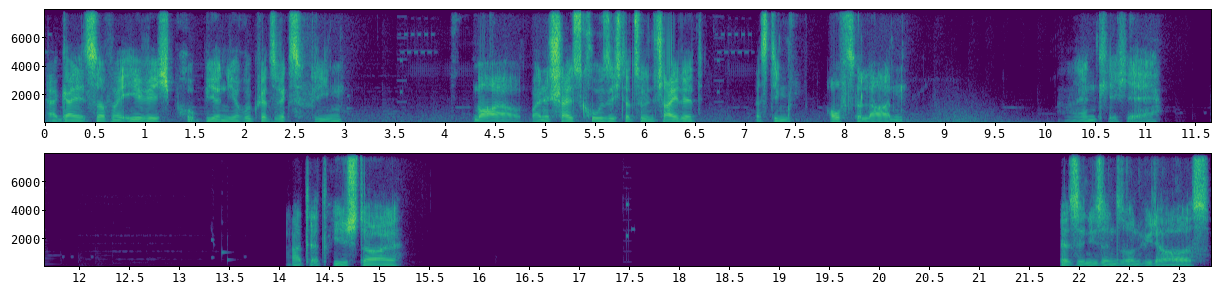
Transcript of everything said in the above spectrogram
Ja geil, jetzt dürfen wir ewig probieren, hier rückwärts wegzufliegen. Boah, meine scheiß Crew sich dazu entscheidet, das Ding aufzuladen. Endlich, ey. Hat der Triestahl. Jetzt sehen die Sensoren wieder aus.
